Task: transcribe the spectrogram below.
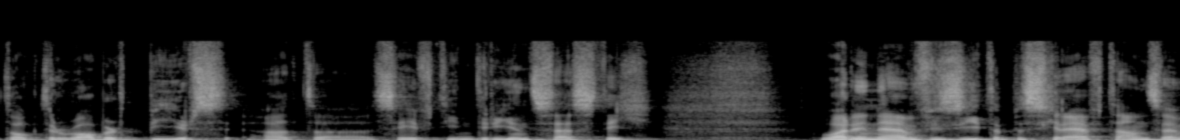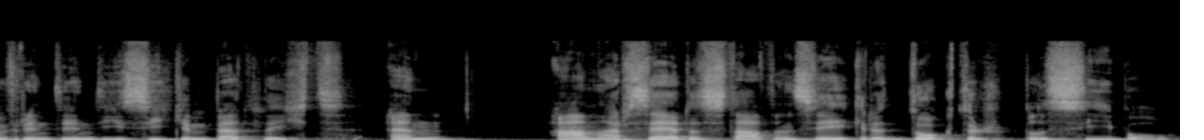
Dr. Robert Pierce uit 1763, eh, waarin hij een visite beschrijft aan zijn vriendin die ziek in bed ligt. En aan haar zijde staat een zekere dokter Placebo.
